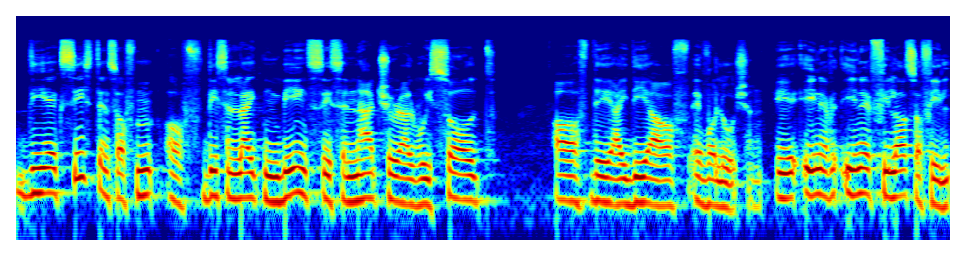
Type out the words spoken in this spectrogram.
the existence of, of these enlightened beings is a natural result of the idea of evolution. In a, in a philosophy,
